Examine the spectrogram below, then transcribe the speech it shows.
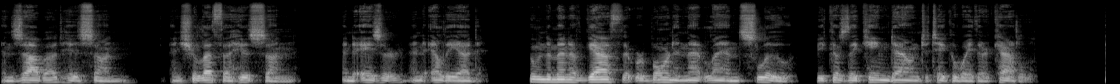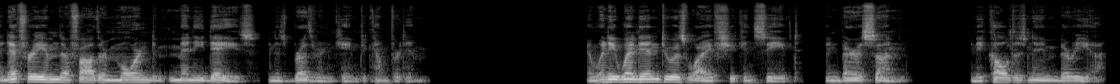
and Zabad his son, and Shuletha his son, and Ezer, and Eliad, whom the men of Gath that were born in that land slew, because they came down to take away their cattle. And Ephraim their father mourned many days, and his brethren came to comfort him. And when he went in to his wife, she conceived, and bare a son, and he called his name Beriah,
